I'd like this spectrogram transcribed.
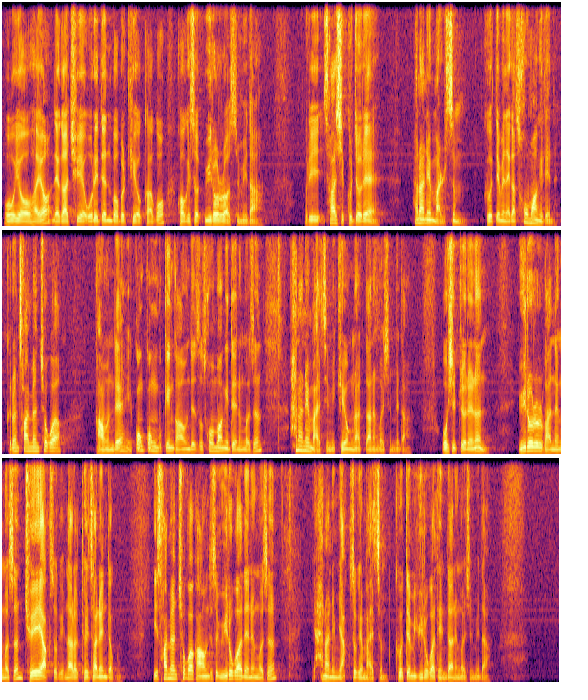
오 여호와여 내가 주의 오래된 법을 기억하고 거기서 위로를 얻습니다. 우리 49절에 하나님 말씀 그것 때문에 내가 소망이 된 그런 사면 초과 가운데 꽁꽁 묶인 가운데서 소망이 되는 것은 하나님의 말씀이 기억났다는 것입니다. 50절에는 위로를 받는 것은 죄의 약속이 나를 되살린다고. 이 사면 초과 가운데서 위로가 되는 것은 하나님 약속의 말씀 그것 때문에 위로가 된다는 것입니다.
